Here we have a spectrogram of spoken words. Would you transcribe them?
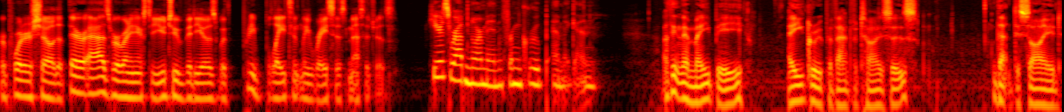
reporters showed that their ads were running next to YouTube videos with pretty blatantly racist messages. Here's Rob Norman from Group M again. I think there may be a group of advertisers that decide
